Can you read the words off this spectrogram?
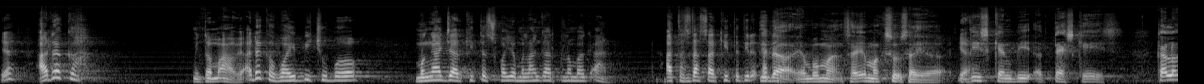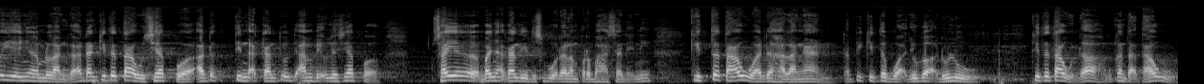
ya, adakah minta maaf. Adakah YB cuba mengajar kita supaya melanggar perlembagaan atas dasar kita tidak Tidak, Yang Berhormat. Saya maksud saya, Ya. this can be a test case. Kalau ianya melanggar dan kita tahu siapa, ada tindakan tu diambil oleh siapa. Saya banyak kali disebut dalam perbahasan ini, kita tahu ada halangan, tapi kita buat juga dulu. Kita tahu dah, bukan tak tahu.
